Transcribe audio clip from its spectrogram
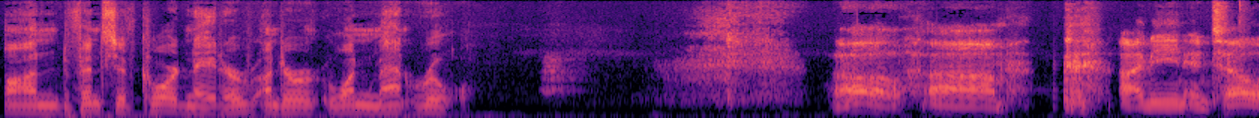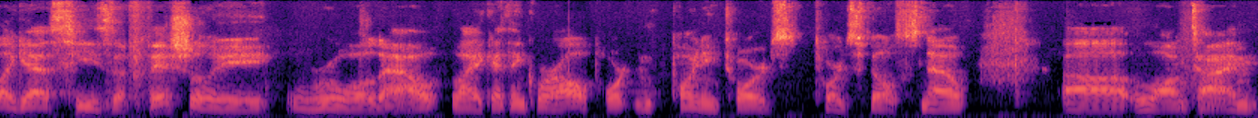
on defensive coordinator under one Matt Rhule. Oh, um, I mean, until I guess he's officially ruled out. Like I think we're all porting, pointing towards towards Phil Snow. Uh, long time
